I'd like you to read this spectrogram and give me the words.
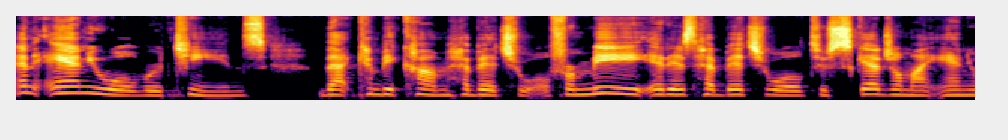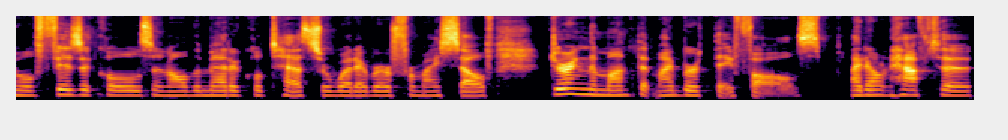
and annual routines that can become habitual. For me, it is habitual to schedule my annual physicals and all the medical tests or whatever for myself during the month that my birthday falls. I don't have to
